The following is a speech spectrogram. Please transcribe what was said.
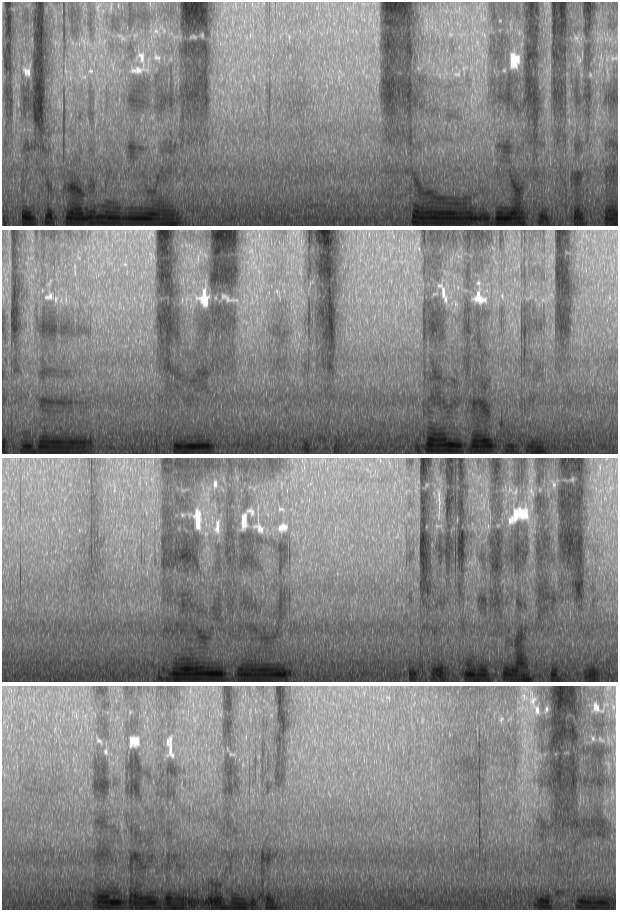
special program in the US. So they also discussed that in the series. It's very, very complete. Very, very interesting if you like history. And very very moving because you see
